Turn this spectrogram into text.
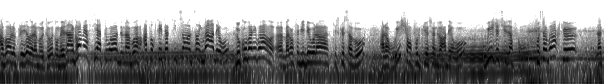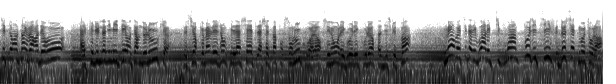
avoir le plaisir de la moto. Donc déjà un grand merci à toi de m'avoir apporté ta petite 125 Varadero. Donc on va aller voir euh, bah, dans cette vidéo là qu'est-ce que ça vaut. Alors oui, je suis en full QS1 Varadero. Oui, je suis à fond. Faut savoir que la petite 125 Varadero, elle fait l'unanimité en termes de look. C'est sûr que même les gens qui l'achètent, l'achètent pas pour son look, ou alors sinon les goûts et les couleurs, ça ne discute pas. Mais on va essayer d'aller voir les petits points positifs de cette moto là.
